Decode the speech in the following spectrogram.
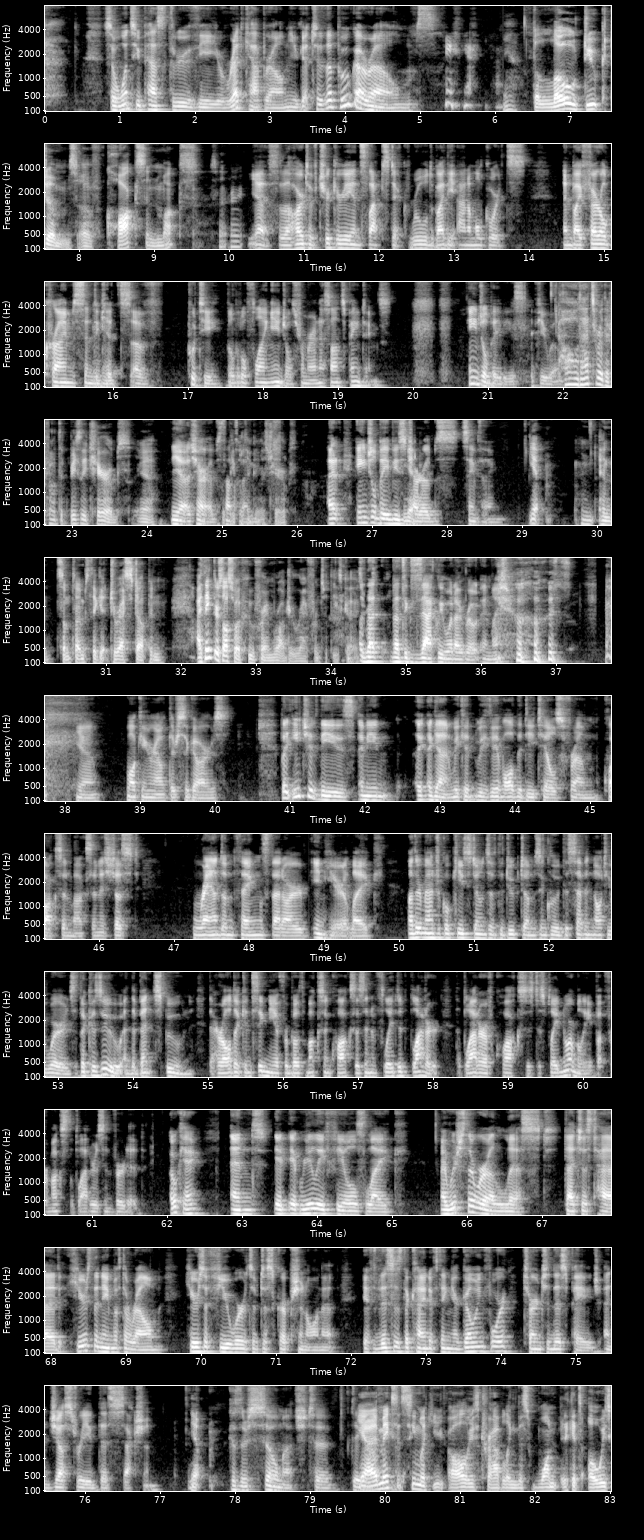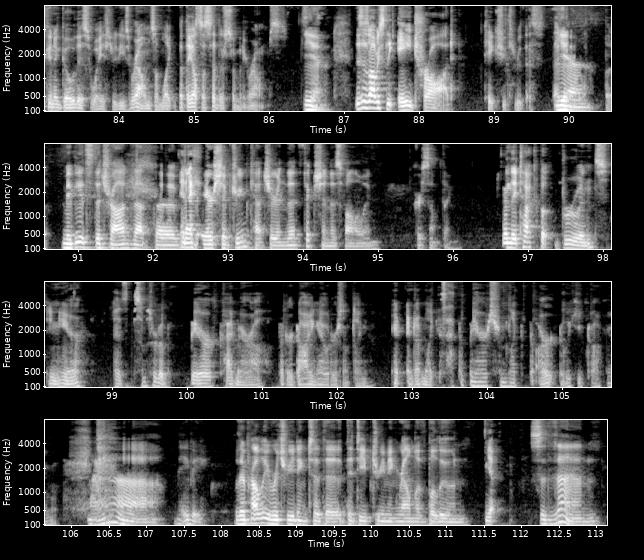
So once you pass through the red cap realm, you get to the Pooka realms. yeah, the low dukedoms of Quox and Mux. Is that right? yes, the heart of trickery and slapstick, ruled by the animal courts and by feral crime syndicates mm-hmm. of putti, the little flying angels from Renaissance paintings. Angel babies, if you will. Oh, that's where they're from. They're basically cherubs. Yeah, Yeah, cherubs. that's what That's people what I think of as cherubs. I, angel babies, Yeah. cherubs, same thing. Yep. And sometimes they get dressed up, and I think there's also a Who Framed Roger reference with these guys. Uh, that that's exactly what I wrote in my notes. yeah, walking around with their cigars. But each of these, I mean, again, we could we give all the details from Quox and Mux, and it's just random things that are in here, like other magical keystones of the dukedoms include the seven naughty words, the kazoo, and the bent spoon. The heraldic insignia for both Mux and Quox is an inflated bladder. The bladder of Quox is displayed normally, but for Mux the bladder is inverted. Okay, and it, it really feels like I wish there were a list that just had here's the name of the realm, here's a few words of description on it. If this is the kind of thing you're going for, turn to this page and just read this section. Yep. Because there's so much to dig Yeah, it makes it seem like you're always traveling this one. Like it's always going to go this way through these realms. I'm like, but they also said there's so many realms. Yeah. This is obviously a trod takes you through this. That'd Yeah. cool, but Maybe it's the trod that the, And I- the airship Dreamcatcher in the fiction is following or something. and they talk about Bruins in here as some sort of bear chimera that are dying out or something. And, and I'm like, is that the bears from like the art that we keep talking about? Ah, maybe. Well, they're probably retreating to the the deep dreaming realm of balloon. Yep. So then,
